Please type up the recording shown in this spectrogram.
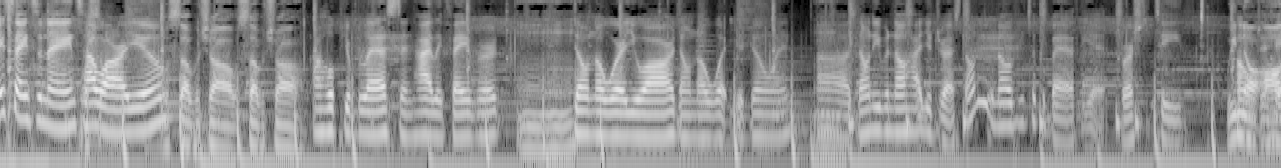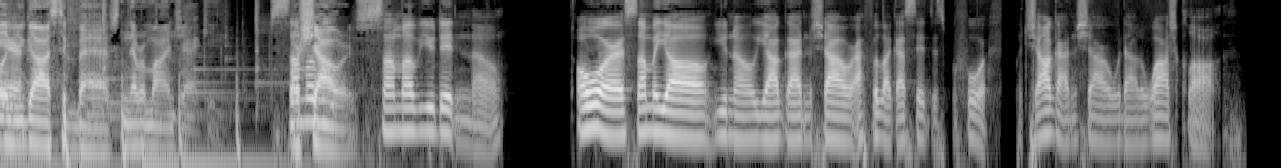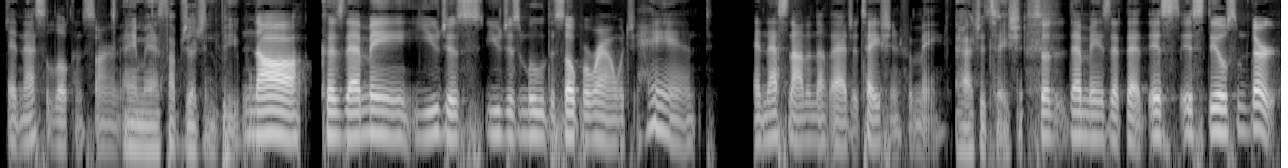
Hey, Saints and Names, how are you? What's up with y'all? What's up with y'all? I hope you're blessed and highly favored. Mm-hmm. Don't know where you are, don't know what you're doing, uh, don't even know how you're dressed, don't even know if you took a bath yet, brushed your teeth. We know all hair. of you guys took baths. Never mind Jackie. Some or of you- showers. some of you didn't know. Or some of y'all, you know, y'all got in the shower. I feel like I said this before, but y'all got in the shower without a washcloth. And that's a little concerning. Hey man, stop judging the people. Nah, cause that mean you just you just move the soap around with your hand, and that's not enough agitation for me. Agitation. So that means that that it's it's still some dirt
